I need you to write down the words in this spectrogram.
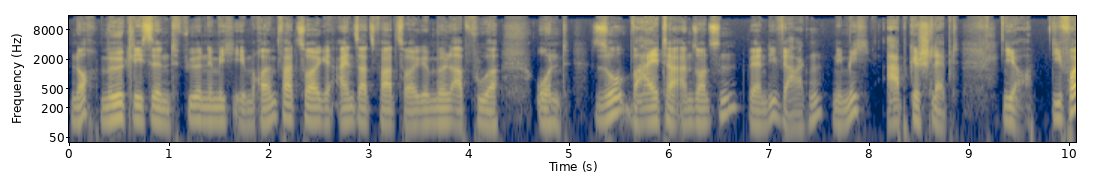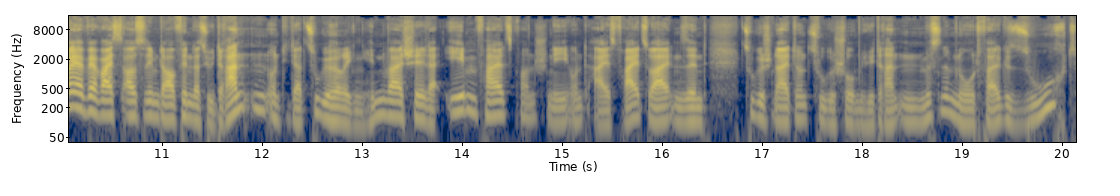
noch möglich sind für nämlich eben Räumfahrzeuge, Einsatzfahrzeuge, Müllabfuhr und so weiter. Ansonsten werden die Wagen nämlich abgeschleppt. Ja, die Feuerwehr weist außerdem darauf hin, dass Hydranten und die dazugehörigen Hinweisschilder ebenfalls von Schnee und Eis freizuhalten sind. Zugeschneite und zugeschobene Hydranten müssen im Notfall gesucht,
